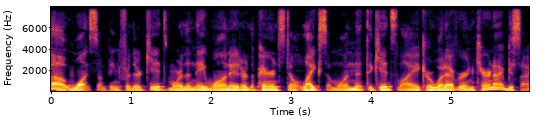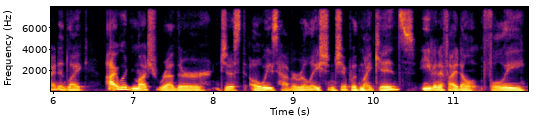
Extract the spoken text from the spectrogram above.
uh, want something for their kids more than they wanted, or the parents don't like someone that the kids like, or whatever. And Karen and I have decided, like, I would much rather just always have a relationship with my kids, even if I don't fully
